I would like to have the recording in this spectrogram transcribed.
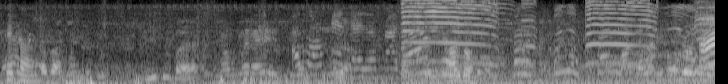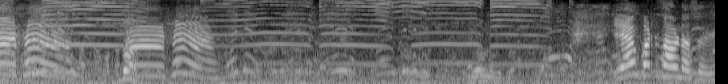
అంతే కాదు? ఏం కొడితే సౌండ్ వస్తుంది?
